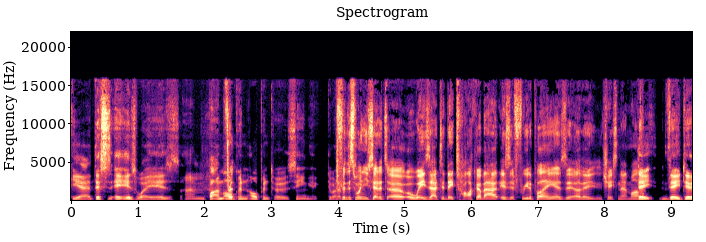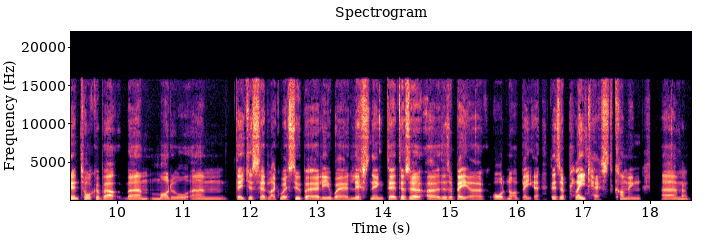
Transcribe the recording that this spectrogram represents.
yeah, this it is what it is. Um, but I'm For- open open to seeing it. For this one, you said it's a, a ways out. Did they talk about? Is it free to play? Is it? Are they chasing that model? they they didn't talk about um model. Um, they just said like we're super early. We're listening. There, there's a uh, there's a beta or not a beta. There's a play test coming um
